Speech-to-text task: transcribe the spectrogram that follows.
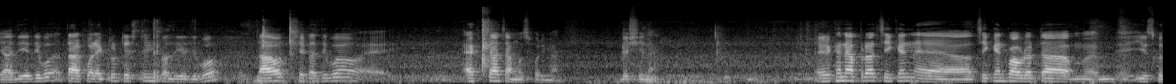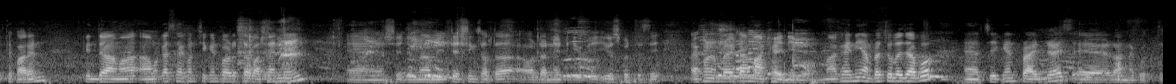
ইয়া দিয়ে দিব, তারপর একটু টেস্টিং সল দিয়ে দিব। তাও সেটা দিব এক চা চামচ পরিমাণ, বেশি না। এখানে আপনারা চিকেন চিকেন পাউডারটা ইউজ করতে পারেন। কিন্তু আমার আমার কাছে এখন চিকেন পাউডারটা বাসায় নেই সেই জন্য আমি টেস্টিং সলটা অল্টারনেট ইউজ করতেছি। এখন আমরা এটা মাখাই নিব। মাখায় নিয়ে আমরা চলে যাব চিকেন ফ্রাইড রাইস রান্না করতে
